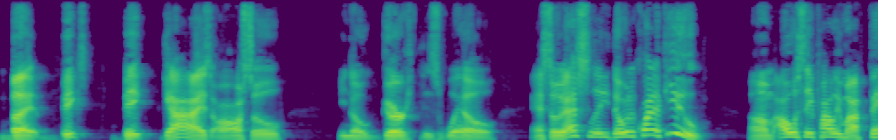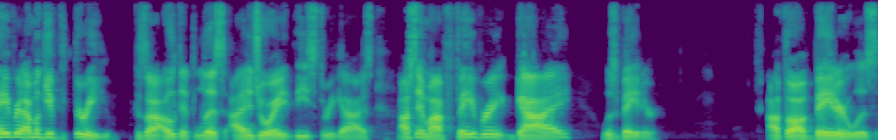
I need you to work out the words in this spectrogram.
but big big guys are also, you know, girth as well. And so actually, there were quite a few. Um, I would say probably my favorite. I'm gonna give three because I looked at the list. I enjoyed these three guys. I'll say my favorite guy was Vader. I thought Vader was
